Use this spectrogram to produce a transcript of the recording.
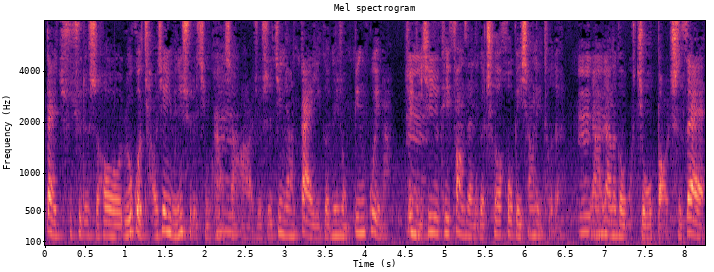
带出去的时候，如果条件允许的情况下啊，就是尽量带一个那种冰柜嘛，就你其实可以放在那个车后备箱里头的，然后让那个酒保持在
